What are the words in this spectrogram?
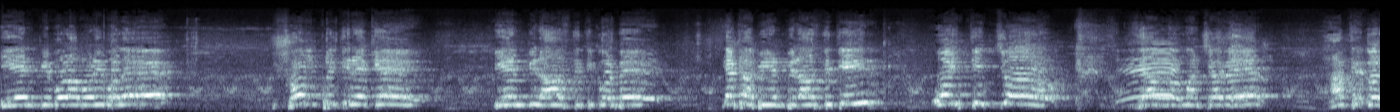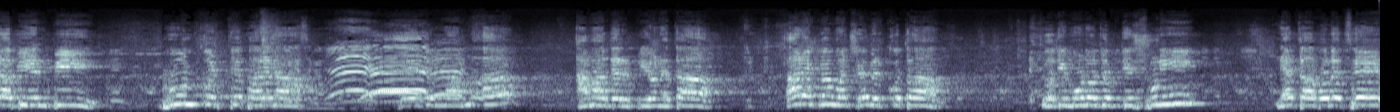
বিএনপি বরাবরই বলে, সম্প্রীতি রেখে বিএনপি রাজনীতি করবে। এটা বিএনপি রাজনীতির ঐতিহ্য সাহেবের হাতে গড়া বিএনপি ভুল করতে পারে না। জন্য আমরা আমাদের প্রিয় নেতা তারেক রহমান সাহেবের কথা যদি মনোযোগ দিয়ে শুনি, নেতা বলেছেন,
